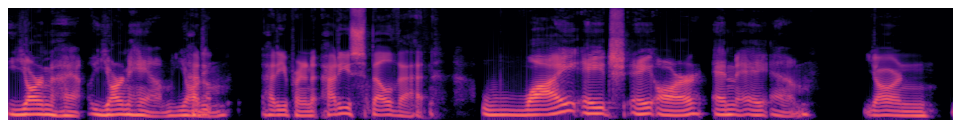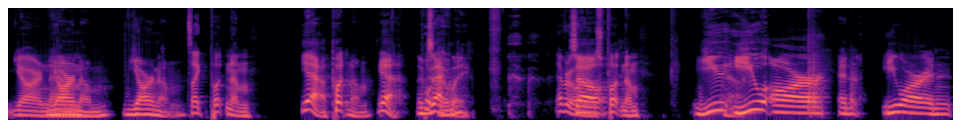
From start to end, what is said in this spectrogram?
Yharnam. Yharnam. How do- How do you pronounce it? How do you spell that? Y H A R N A M. Yarn yarn Yharnam. Yharnam. It's like Putnam. Yeah, Putnam. Yeah, exactly. Everyone So- knows Putnam. You Yeah. you are an you are an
